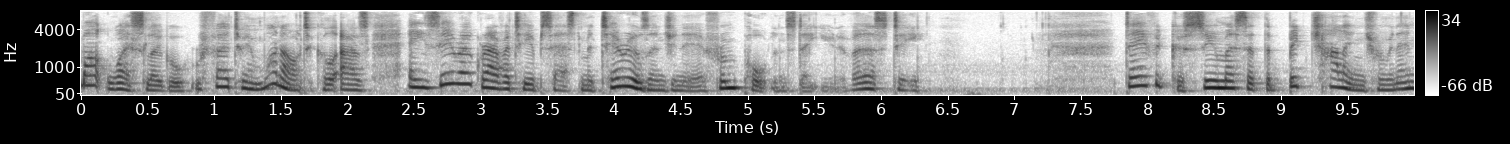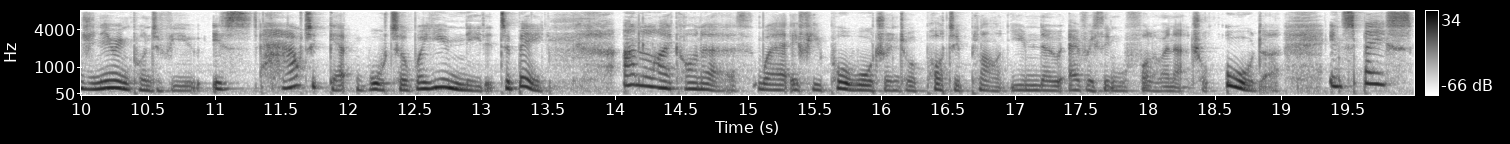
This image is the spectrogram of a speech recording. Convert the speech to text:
Mark Weislogel referred to in one article as a zero gravity obsessed materials engineer from Portland State University. David Kusuma said the big challenge from an engineering point of view is how to get water where you need it to be. Unlike on Earth, where if you pour water into a potted plant, you know everything will follow a natural order, in space,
